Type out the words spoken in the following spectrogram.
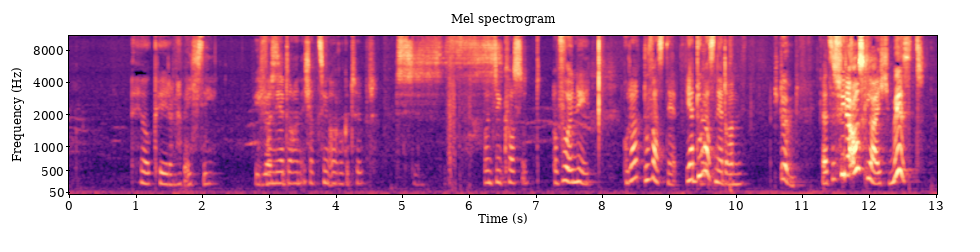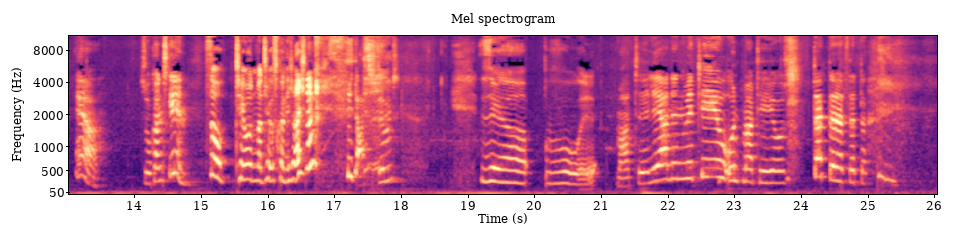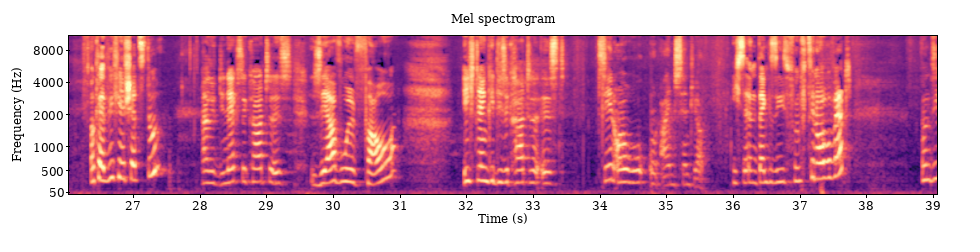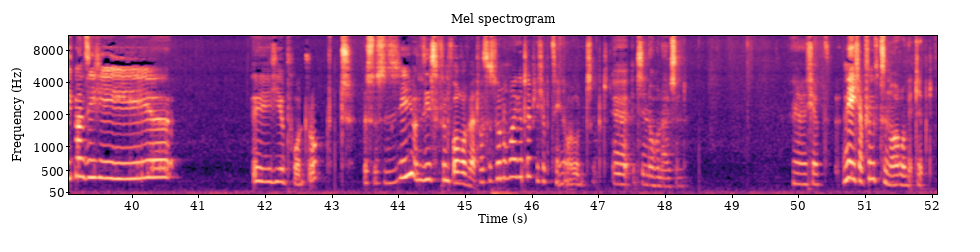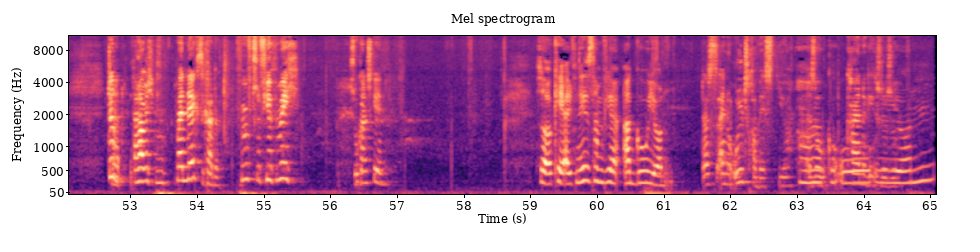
Ja, okay, dann habe ich sie. Wie Ich war hast näher dran. Ich habe 10 Euro getippt. Und sie kostet. Obwohl, nee. Oder? Du warst näher. Ja, du warst näher dran. Stimmt. Jetzt ist wieder Ausgleich. Mist. Ja. So kann es gehen. So, Theo und Matthäus können nicht rechnen. Das stimmt. Sehr wohl. Mathe lernen mit Theo und Matthäus. Da, da, da, da, da. Okay, wie viel schätzt du? Also die nächste Karte ist sehr wohl V. Ich denke, diese Karte ist 10 Euro und 1 Cent wert. Ich denke, sie ist 15 Euro wert. Und sieht man sie hier. äh, Hier Produkt. Das ist sie und sie ist 5 Euro wert. Was hast du nochmal getippt? Ich habe 10 Euro getippt. Äh, 10 Euro und 1 Cent. Ja, ich hab. Nee, ich habe 15 Euro getippt. Stimmt, dann habe ich meine nächste Karte. 5 zu 4 für mich. So kann es gehen. So, okay, als nächstes haben wir Agoyon. Das ist eine Ultra-Bestie. Also keine Gegenstöße. Agoyon.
